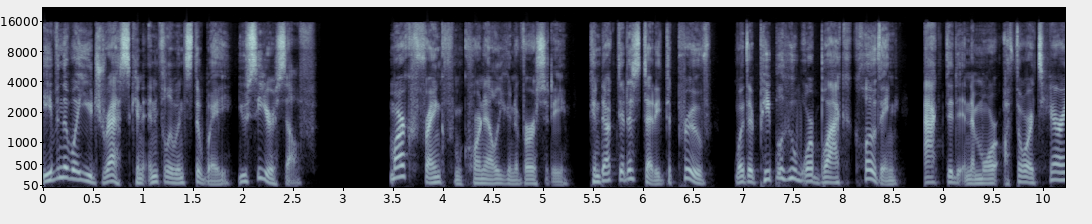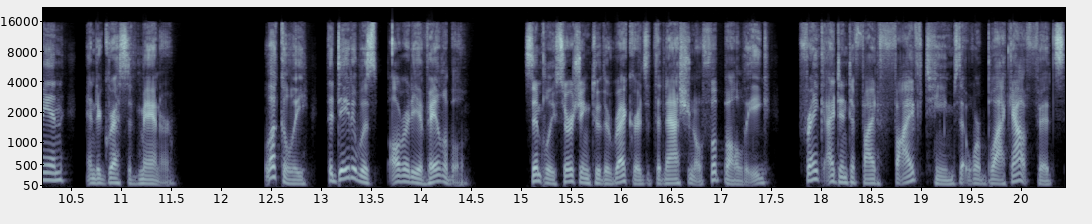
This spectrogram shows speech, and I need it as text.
even the way you dress can influence the way you see yourself. Mark Frank from Cornell University conducted a study to prove whether people who wore black clothing acted in a more authoritarian and aggressive manner. Luckily, the data was already available, Simply searching through the records at the National Football League, Frank identified five teams that wore black outfits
